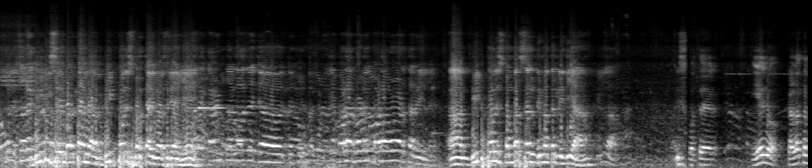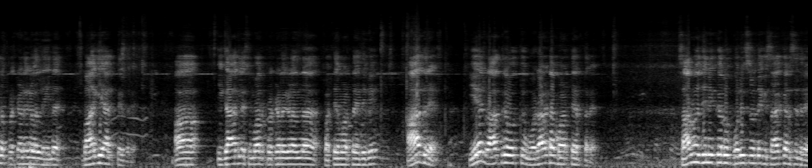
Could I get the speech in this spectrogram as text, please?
ಪೊಲೀಸರೇ ಬಿ ಡಿ ಸರಿ ಬರ್ತಾ ಇಲ್ಲ ಬೀಟ್ ಪೊಲೀಸ್ ಬರ್ತಾ ಇಲ್ಲ ಸರಿಯಾಗಿ. ಕಾಣ್ತಾ ಇಲ್ಲ ಆದ್ರೆ ಬಹಳ ರೋಡಲ್ಲಿ ಬಹಳ ಓಡಾಡ್ತಾರೆ ಇಲ್ಲಿ. ಬೀಟ್ ಪೊಲೀಸ್ ನಂಬರ್ ಸರ್ ನಿಮ್ಮ ಹತ್ರ ಇದೆಯಾ? ಇಲ್ಲ. ಮತ್ತೆ ಏನು ಕಳ್ಳತನ ಪ್ರಕರಣಗಳಲ್ಲಿ ಭಾಗಿ ಆಗ್ತಾ ಇದ್ದಾರೆ ಆ ಈಗಾಗಲೇ ಸುಮಾರು ಪ್ರಕರಣಗಳನ್ನ ಪತ್ತೆ ಮಾಡ್ತಾ ಇದ್ದೀವಿ. ಆದ್ರೆ ಏನ್ ರಾತ್ರಿ ಹೊತ್ತು ಓಡಾಟ ಮಾಡ್ತಾ ಇರ್ತಾರೆ? ಸಾರ್ವಜನಿಕರು ಪೊಲೀಸರೊಂದಿಗೆ ಸಹಕರಿಸಿದ್ರೆ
